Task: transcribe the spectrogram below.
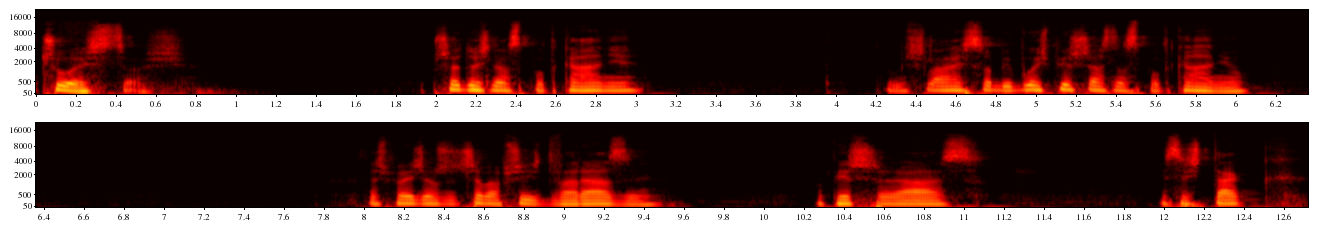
czułeś coś. Przyszedłeś na spotkanie, pomyślałeś sobie, byłeś pierwszy raz na spotkaniu. Ktoś powiedział, że trzeba przyjść dwa razy. Bo pierwszy raz Jesteś tak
